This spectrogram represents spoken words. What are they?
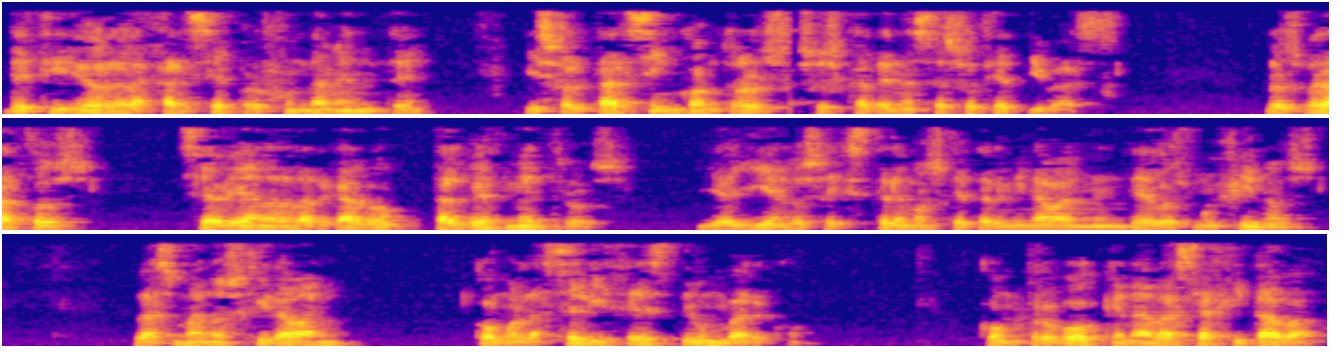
Decidió relajarse profundamente y soltar sin control sus cadenas asociativas. Los brazos se habían alargado tal vez metros, y allí en los extremos que terminaban en dedos muy finos, las manos giraban como las hélices de un barco. Comprobó que nada se agitaba,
